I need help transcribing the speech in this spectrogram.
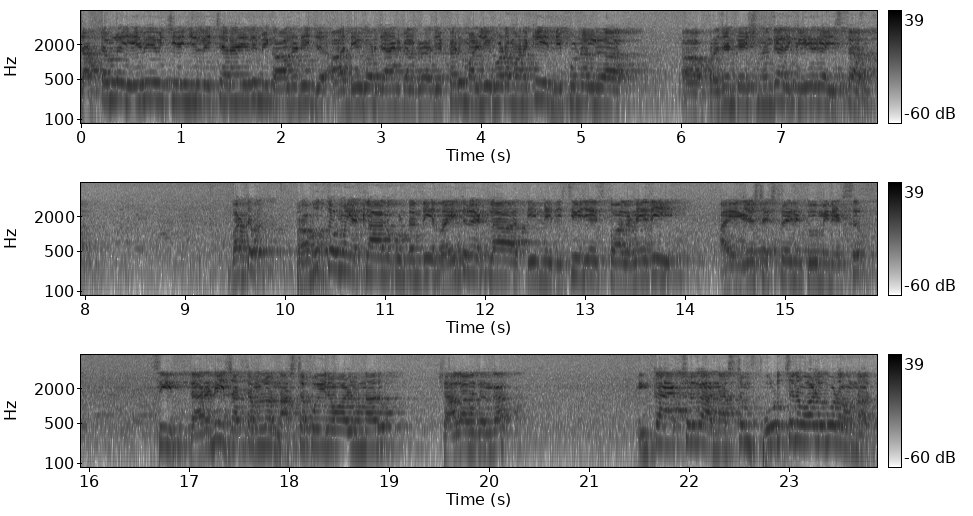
చట్టంలో ఏమేమి చేంజ్లు ఇచ్చారనేది మీకు ఆల్రెడీ ఆర్డీఓ గారు జాయింట్ కలెక్టర్ గారు చెప్పారు. మళ్ళీ కూడా మనకి నిపుణుల ప్రజెంటేషన్ ఉంది. అది క్లియర్గా ఇస్తారు. బట్ ప్రభుత్వం ఎట్లా అనుకుంటుంది? రైతులు ఎట్లా దీన్ని రిసీవ్ చేసుకోవాలనేది I just explain in two minutes. సి ధరణి చట్టంలో నష్టపోయిన వాళ్ళు ఉన్నారు. చాలా విధంగా. ఇంకా యాక్చువల్గా నష్టం పూడ్చిన వాళ్ళు కూడా ఉన్నారు.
